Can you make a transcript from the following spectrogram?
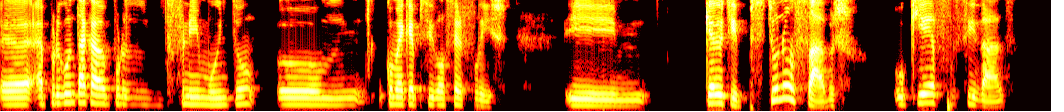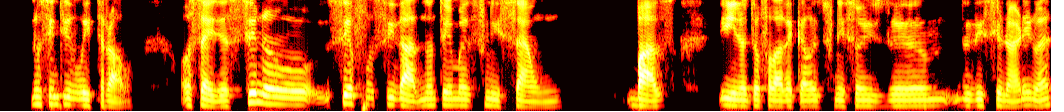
eh, a pergunta acaba por definir muito hum, como é que é possível ser feliz. E que é do tipo, se tu não sabes o que é felicidade no sentido literal, ou seja, se, não, se a felicidade não tem uma definição base, e não estou a falar daquelas definições de, de dicionário, não é?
